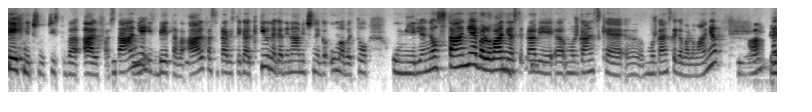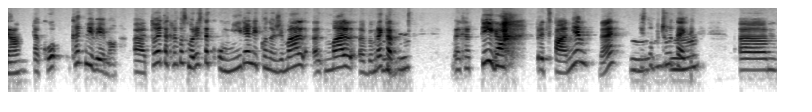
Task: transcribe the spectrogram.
tehnično čisto v alfa stanje, iz beta v alfa, se pravi iz tega aktivnega dinamičnega uma v to umirjeno stanje valovanja, se pravi uh, možganske, uh, možganskega valovanja. Ja, ja. Tako, kot mi vemo, uh, to je takrat, ko smo res tako umirjeni, ko nas že mal, mal bom rekla, uh -huh. tega pred spanjem, ne, tisto občutek. Um,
